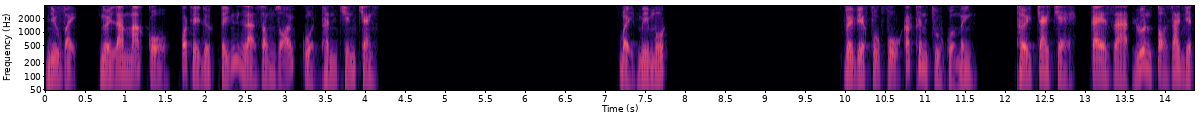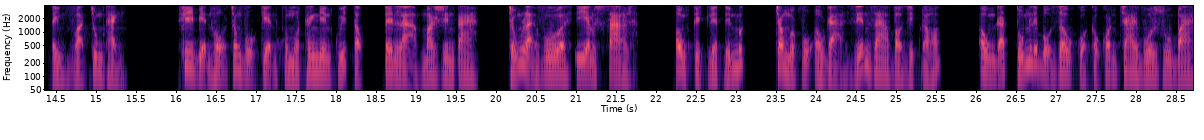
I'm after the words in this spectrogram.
Như vậy, người La Mã cổ có thể được tính là dòng dõi của thần chiến tranh. 71. về việc phục vụ các thân chủ của mình. Thời trai trẻ, Caesar luôn tỏ ra nhiệt tình và trung thành. Khi biện hộ trong vụ kiện của một thanh niên quý tộc tên là Maginta chống lại vua Iemsal, ông kịch liệt đến mức trong một vụ ẩu đả diễn ra vào dịp đó, ông đã túm lấy bộ dâu của cậu con trai vua Juba.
